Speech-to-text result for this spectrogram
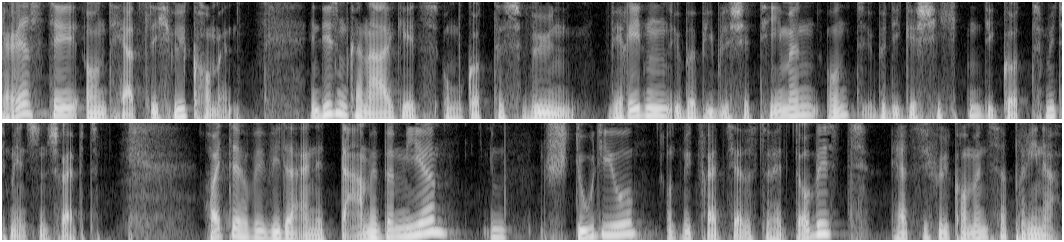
Dich und herzlich willkommen. In diesem Kanal geht es um Gottes Wühn. Wir reden über biblische Themen und über die Geschichten, die Gott mit Menschen schreibt. Heute habe ich wieder eine Dame bei mir im Studio und mich freut sehr, dass du heute da bist. Herzlich willkommen, Sabrina.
